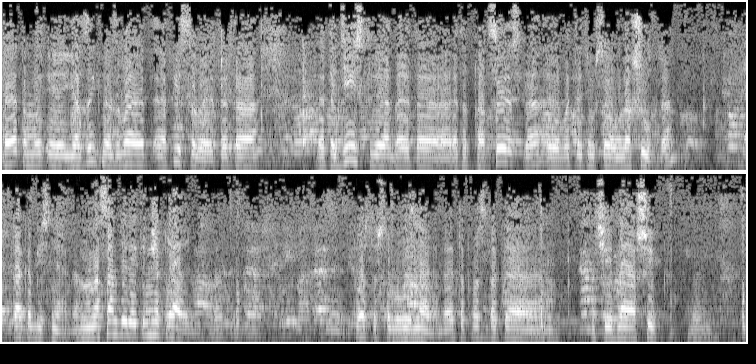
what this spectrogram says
Поэтому э, язык называет, описывает это, это действие, да, это, этот процесс, да, э, вот этим словом лашух, да, так объясняют. Да? Но на самом деле это неправильно. Да? Просто чтобы вы знали, да, это просто такая очередная ошибка. Да?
